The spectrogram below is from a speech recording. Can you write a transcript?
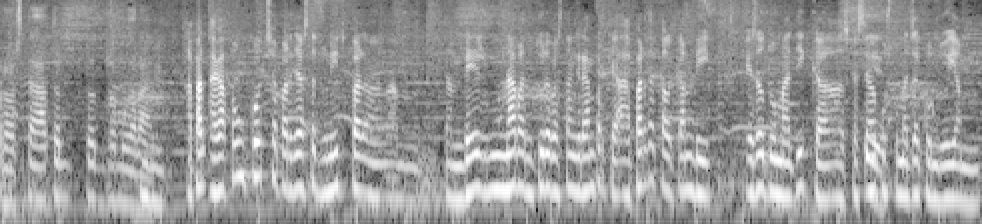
però està tot, tot remodelat Mhm. A part, agafar un cotxe per allà als Estats Units per, um, també és una aventura bastant gran perquè a part de que el canvi és automàtic, que els que estem Sí. acostumats a conduir amb,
